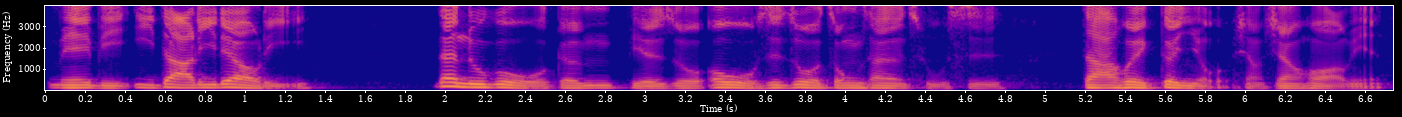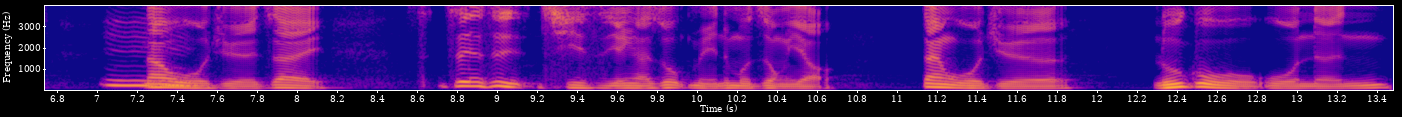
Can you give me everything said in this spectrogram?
maybe 意大利料理。但如果我跟别人说哦，我是做中餐的厨师，大家会更有想象画面。嗯，那嗯。我觉得在这这件事其实严格来说没那么重要，但我觉得如果我能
